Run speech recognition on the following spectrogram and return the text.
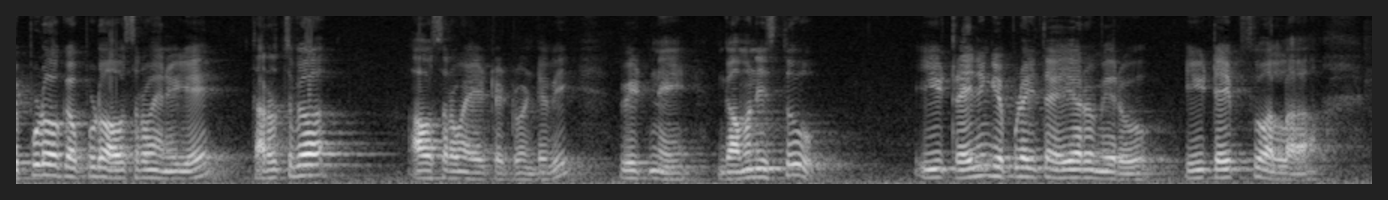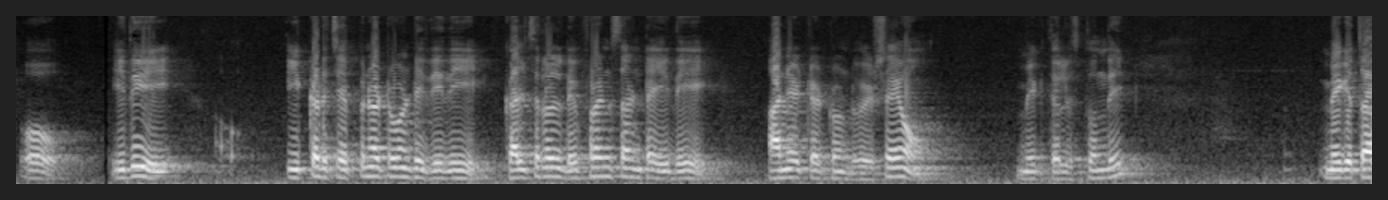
ఎప్పుడో ఒకప్పుడు తరచుగా అవసరమయ్యేటటువంటివి. వీటిని గమనిస్తూ ఈ ట్రైనింగ్ ఎప్పుడైతే అయ్యారో మీరు ఈ టైప్స్ వల్ల ఓ ఇది ఇక్కడ చెప్పినటువంటిది ఇది కల్చరల్ డిఫరెన్స్ అంటే ఇది అనేటటువంటి విషయం మీకు తెలుస్తుంది. మిగతా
